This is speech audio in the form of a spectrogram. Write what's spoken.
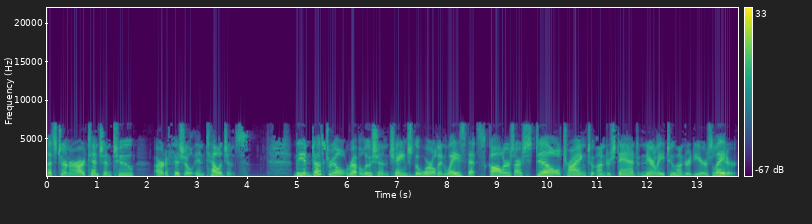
let's turn our attention to artificial intelligence. The Industrial Revolution changed the world in ways that scholars are still trying to understand nearly 200 years later.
